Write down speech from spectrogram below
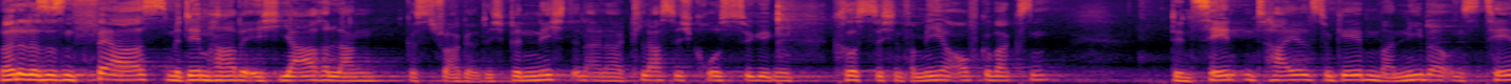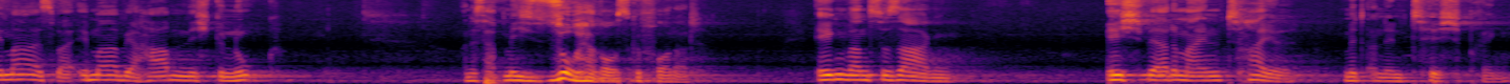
Leute, das ist ein Vers, mit dem habe ich jahrelang gestruggelt. Ich bin nicht in einer klassisch großzügigen christlichen Familie aufgewachsen den zehnten Teil zu geben, war nie bei uns Thema. Es war immer, wir haben nicht genug. Und es hat mich so herausgefordert, irgendwann zu sagen, ich werde meinen Teil mit an den Tisch bringen.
